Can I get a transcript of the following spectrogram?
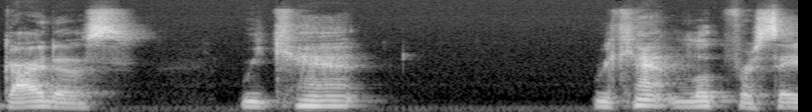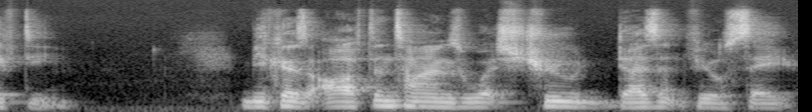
guide us, we can't we can't look for safety because oftentimes what's true doesn't feel safe,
